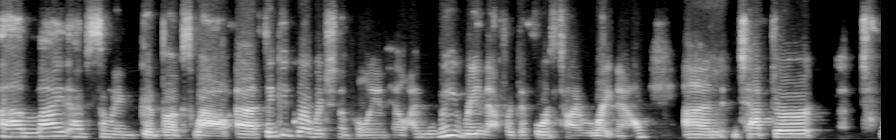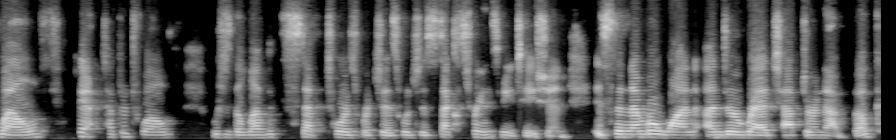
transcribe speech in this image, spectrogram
Um, I have so many good books. Wow. Uh, Think and Grow Rich Napoleon Hill. I'm rereading that for the fourth time right now. And chapter 12, yeah, chapter 12, which is the 11th step towards riches, which is sex transmutation. It's the number one underread chapter in that book.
